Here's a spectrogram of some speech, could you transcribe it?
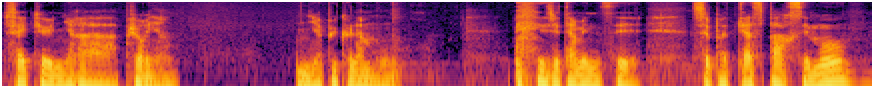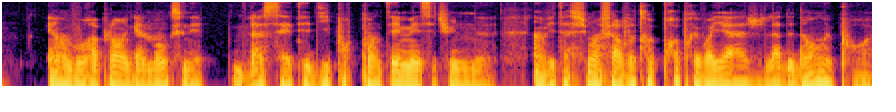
fait qu'il n'y aura plus rien. Il n'y a plus que l'amour. Et je termine ce podcast par ces mots et en vous rappelant également que ce n'est là ça a été dit pour pointer, mais c'est une invitation à faire votre propre voyage là-dedans et pour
